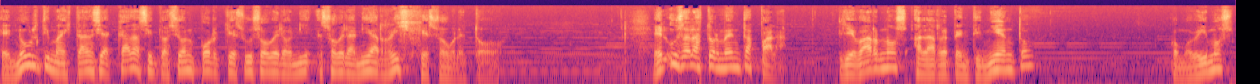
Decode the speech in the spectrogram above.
en última instancia cada situación porque su soberanía, rige sobre todo. Él usa las tormentas para llevarnos al arrepentimiento, como vimos.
